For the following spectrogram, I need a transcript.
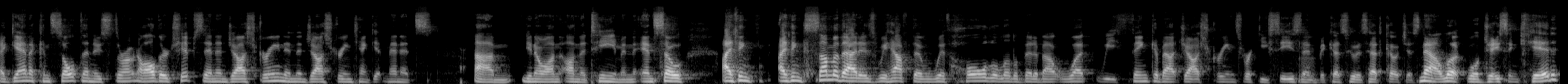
again, a consultant who's thrown all their chips in and Josh Green, and then Josh Green can't get minutes, um, you know, on, on the team. And, and so I think I think some of that is we have to withhold a little bit about what we think about Josh Green's rookie season mm. because who his head coach is. Now, look, will Jason Kidd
